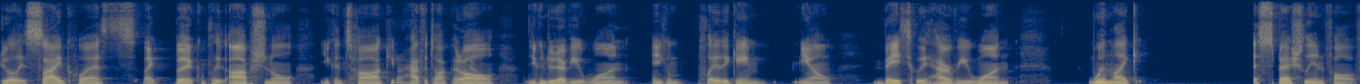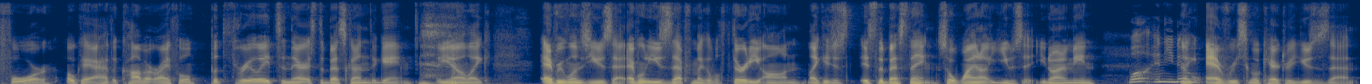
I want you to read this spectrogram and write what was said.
do all these side quests, like but they're completely optional. You can talk, you don't have to talk at all. You can do whatever you want, and you can play the game, you know, basically however you want. When like especially in Fallout 4, okay, I have the combat rifle, put the 308s in there, it's the best gun in the game. You know, like everyone's used that. Everyone uses that from like level 30 on. Like it just it's the best thing. So why not use it? You know what I mean? well, and you know, like every single character uses that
